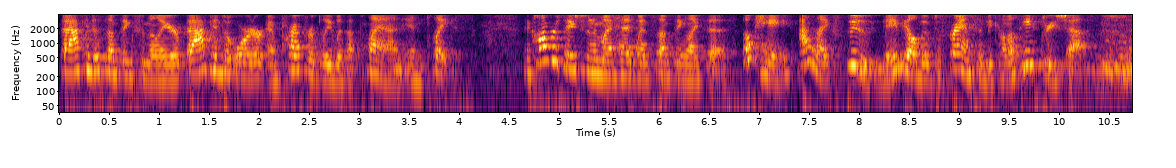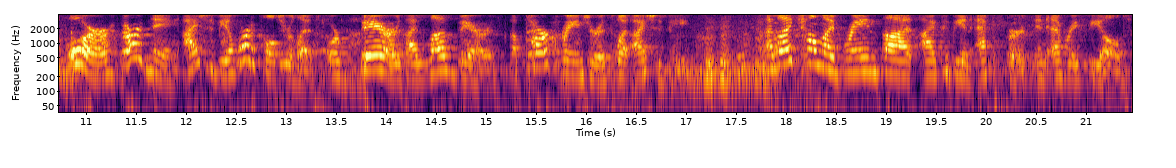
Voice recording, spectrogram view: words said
back into something familiar, back into order, and preferably with a plan in place. The conversation in my head went something like this. Okay, I like food. Maybe I'll move to France and become a pastry chef. Or gardening. I should be a horticulturalist. Or bears. I love bears. A park ranger is what I should be. I like how my brain thought I could be an expert in every field.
